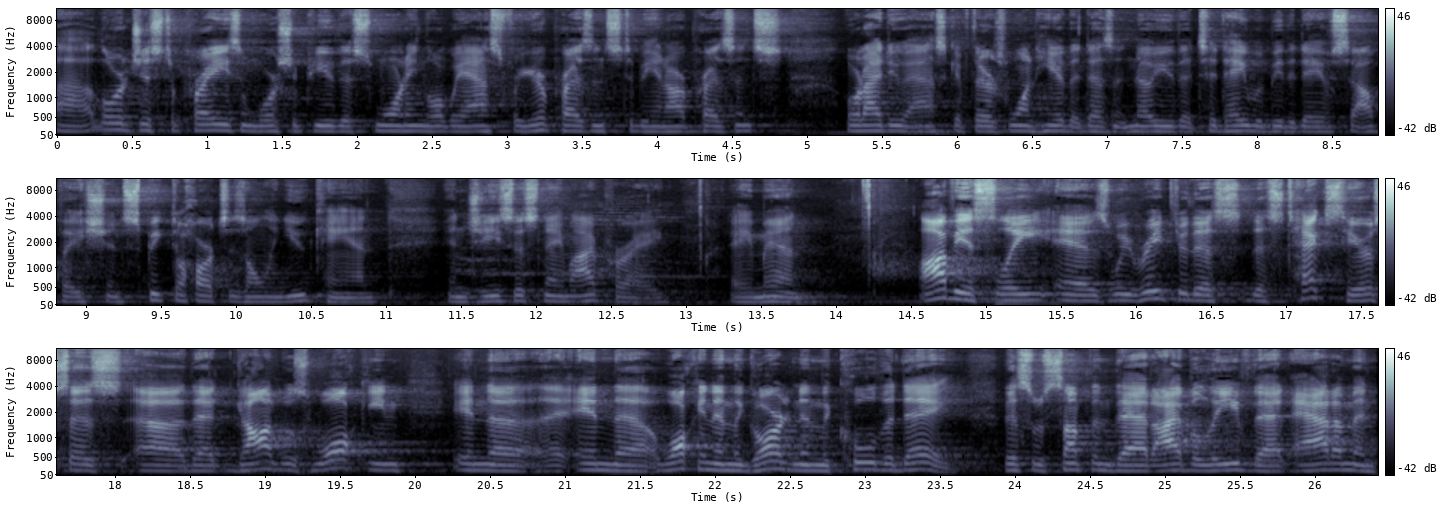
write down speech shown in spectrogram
uh, Lord, just to praise and worship you this morning. Lord, we ask for your presence to be in our presence. Lord, I do ask if there's one here that doesn't know you, that today would be the day of salvation. Speak to hearts as only you can. In Jesus' name I pray. Amen. Obviously, as we read through this, this text here, says uh, that God was walking in the, in the, walking in the garden in the cool of the day. This was something that I believe that Adam and,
